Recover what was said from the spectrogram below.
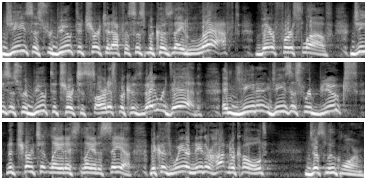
Jesus rebuked the church at Ephesus because they left their first love. Jesus rebuked the church at Sardis because they were dead. And Jesus rebukes the church at Laodicea because we are neither hot nor cold, just lukewarm.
